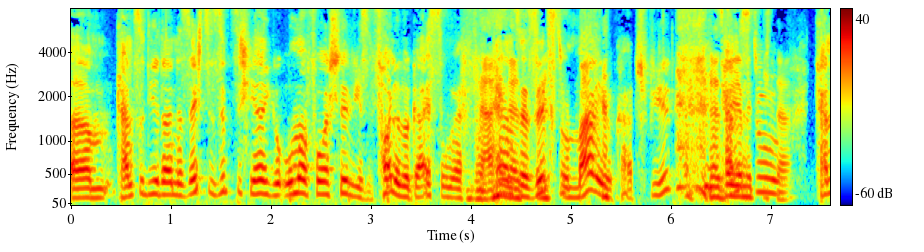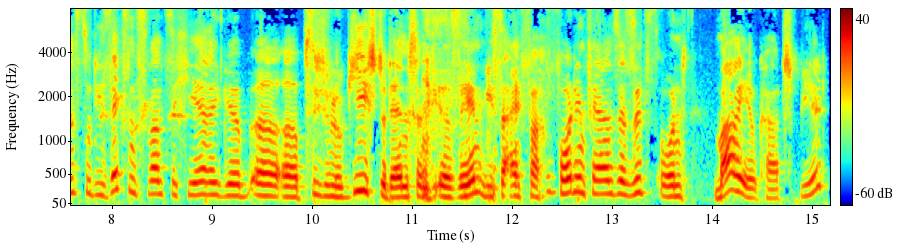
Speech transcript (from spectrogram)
Ähm, kannst du dir deine 60-, 70-jährige Oma vorstellen, wie sie volle Begeisterung einfach vom Fernseher sitzt und Mario Kart spielt? Kannst, du, da. kannst du die 26-jährige äh, äh, Psychologiestudentin sehen, wie sie einfach vor dem Fernseher sitzt und Mario Kart spielt?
